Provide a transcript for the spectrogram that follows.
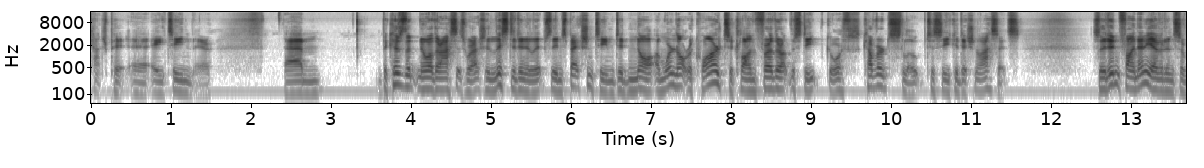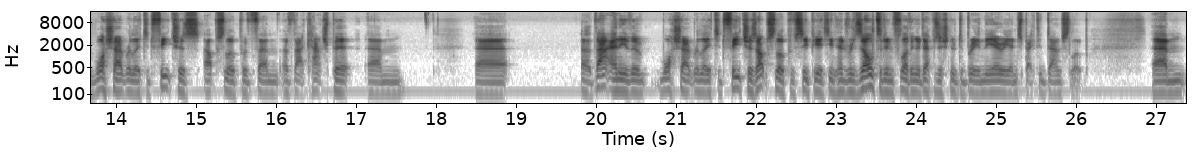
catch pit uh, 18 there. Um, because that no other assets were actually listed in Ellipse, the inspection team did not and were not required to climb further up the steep gorse covered slope to seek additional assets. So they didn't find any evidence of washout related features upslope of um, of that catch pit. Um, uh, uh, that any of the washout related features upslope of CP18 had resulted in flooding or deposition of debris in the area inspected downslope. Um,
